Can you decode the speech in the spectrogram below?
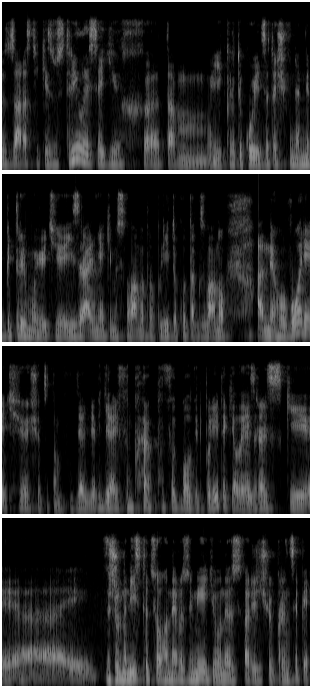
зараз тільки зустрілися. Їх е, там і критикують за те, що вони не підтримують Ізраїль ніякими словами про політику, так звану, а не говорять, що це там відділя- відділяють футбол, від політики, але ізраїльські журналісти цього не розуміють. Вони стверджують, що в принципі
